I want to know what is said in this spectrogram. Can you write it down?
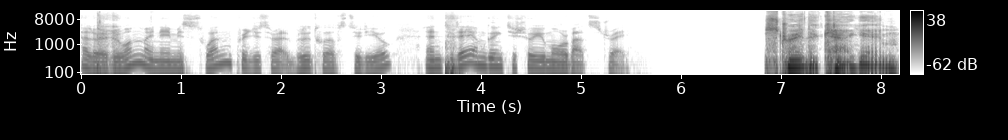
Hello everyone, my name is Swann, producer at BlueTwelve Studio, and today I'm going to show you more about Stray. Stray the cat game.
